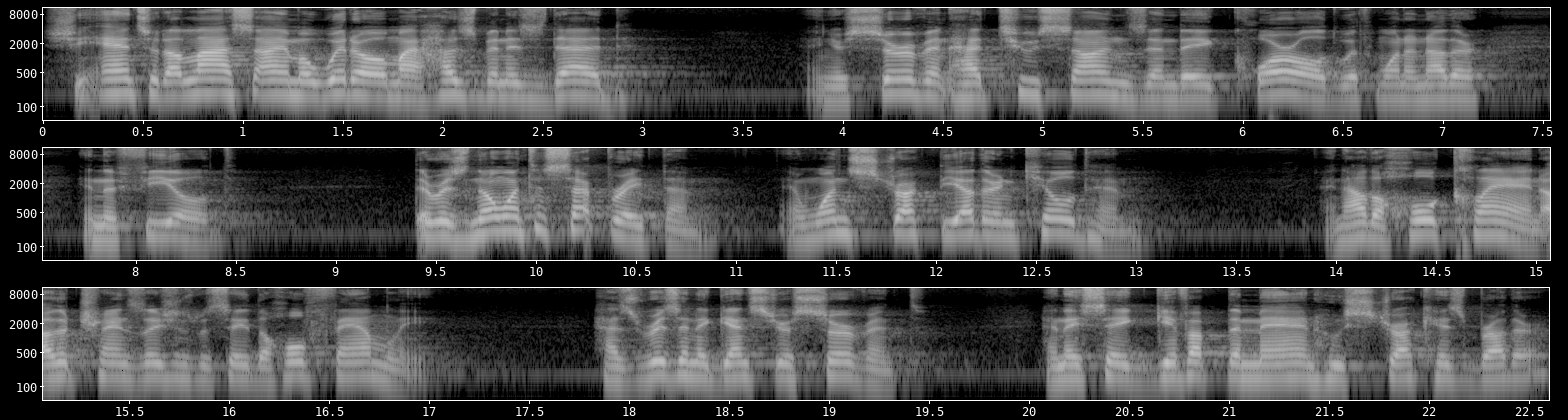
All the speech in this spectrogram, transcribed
She answered, Alas, I am a widow, my husband is dead. And your servant had two sons, and they quarreled with one another in the field. There was no one to separate them, and one struck the other and killed him. And now the whole clan, other translations would say the whole family, has risen against your servant. And they say, Give up the man who struck his brother,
